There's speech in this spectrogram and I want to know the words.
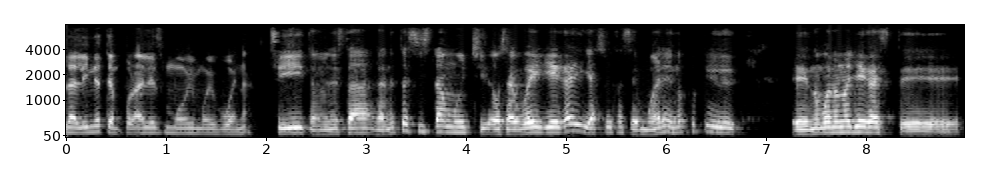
la línea temporal es muy, muy buena. Sí, también está, la neta sí está muy chido. O sea, güey, llega y ya su hija se muere, ¿no? Creo que, eh, no, bueno, no llega este,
